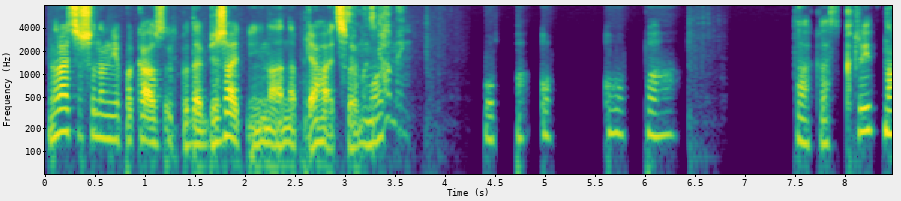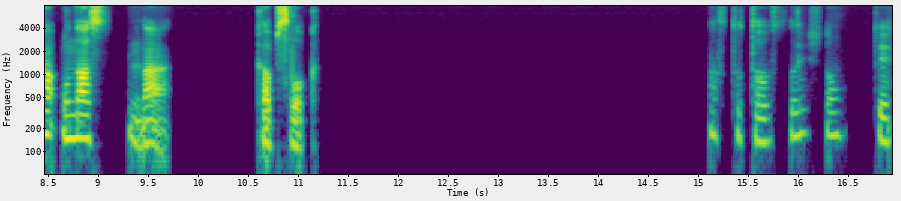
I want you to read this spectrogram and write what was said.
Мне Нравится, что она мне показывает, куда бежать. Мне не надо напрягать свой мозг. Опа, оп, опа. Так, скрытно у нас на капслок. Нас кто-то услышал. Ты,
